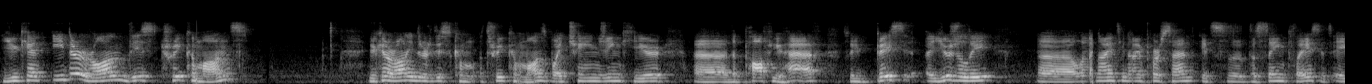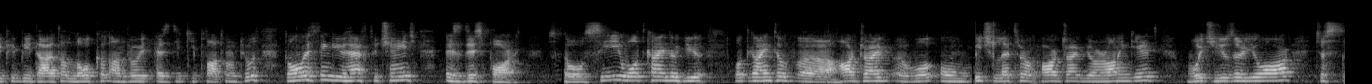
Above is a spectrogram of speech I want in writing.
you can either run these three commands you can run either these com three commands by changing here uh, the path you have. So you basically uh, usually uh, like 99% it's uh, the same place. It's app data local android sdk platform tools. The only thing you have to change is this part. So see what kind of you what kind of uh, hard drive uh, on which letter of hard drive you're running it which user you are. Just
